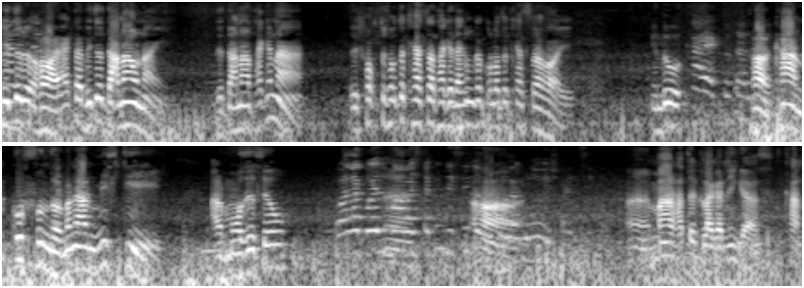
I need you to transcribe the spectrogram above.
ভিতরে হয় একটা ভিতরে দানাও নাই। যে দানা থাকে না এই শক্ত শক্ত খেসরা থাকে এখনকার কলা তো খেসরা হয়। কিন্তু হ্যাঁ খান খুব সুন্দর মানে আর মিষ্টি। আর মজেসেও হ্যাঁ, মার হাতের লাগানি গাছ খান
